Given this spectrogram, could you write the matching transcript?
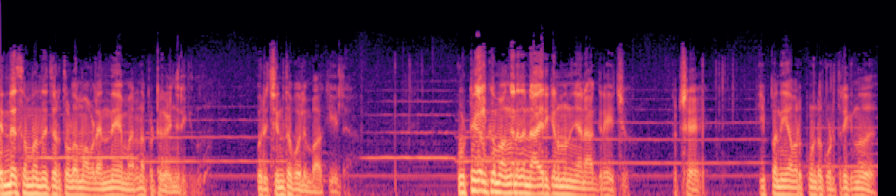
എന്നെ സംബന്ധിച്ചിടത്തോളം അവൾ എന്നെ മരണപ്പെട്ട് കഴിഞ്ഞിരിക്കുന്നു. ഒരു ചിന്ത പോലും ബാക്കിയില്ല. കുട്ടികൾക്കും അങ്ങനെ തന്നെ ആയിരിക്കണമെന്ന് ഞാൻ ആഗ്രഹിച്ചു. പക്ഷേ ഇപ്പൊ നീ അവർക്കൊണ്ട് കൊടുത്തിരിക്കുന്നത്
